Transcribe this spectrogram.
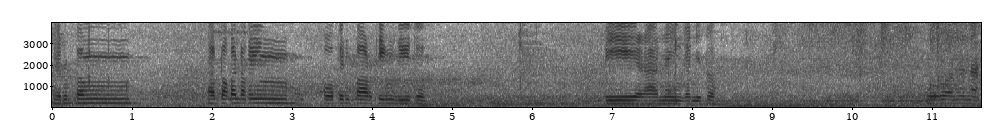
Meron pang napakalaking open parking dito. Bihira na yung ganito. Puro ano na.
